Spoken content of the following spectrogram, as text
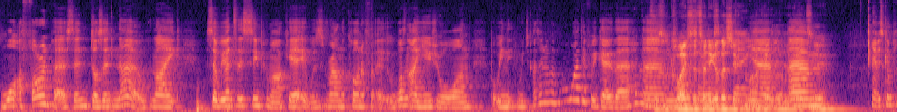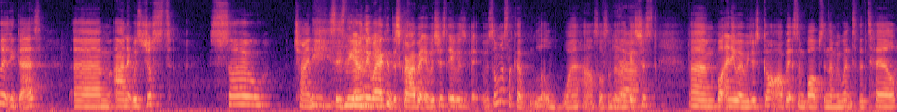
what a foreign person doesn't know. Like, so we went to this supermarket. It was round the corner. For, it wasn't our usual one, but we, we I don't know why did we go there. Probably It's just Um, closer to the other something. supermarket Yeah. that we go Um, to. it was completely dead, um, and it was just so Chinese. Is the only way I can describe it. It was just it was it was almost like a little warehouse or something. Like it's just. Um, but anyway, we just got our bits and bobs, and then we went to the till,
